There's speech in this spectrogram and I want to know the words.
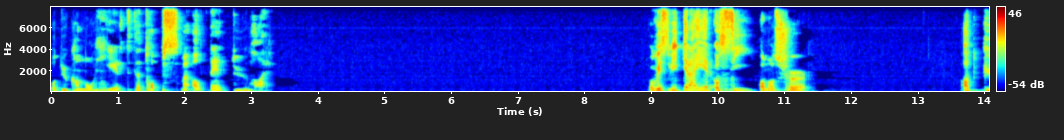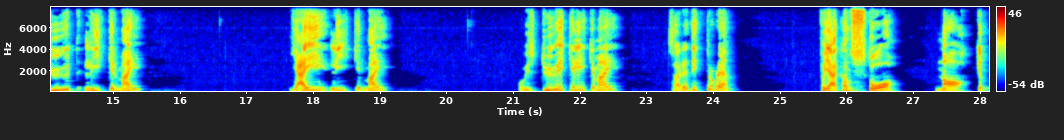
og du kan nå helt til topps med alt det du har. Og hvis vi greier å si om oss sjøl at Gud liker meg jeg liker meg. Og hvis du ikke liker meg, så er det ditt problem. For jeg kan stå naken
